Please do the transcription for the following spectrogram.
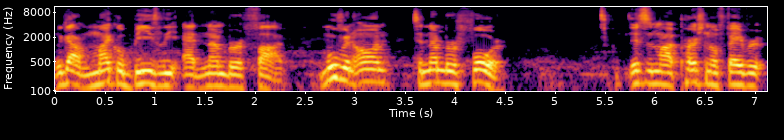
we got Michael Beasley at number five. Moving on to number four. This is my personal favorite,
